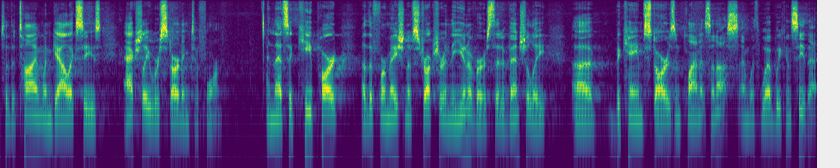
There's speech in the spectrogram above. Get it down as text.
to the time when galaxies actually were starting to form. And that's a key part of the formation of structure in the universe that eventually uh, became stars and planets and us. And with Webb, we can see that.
